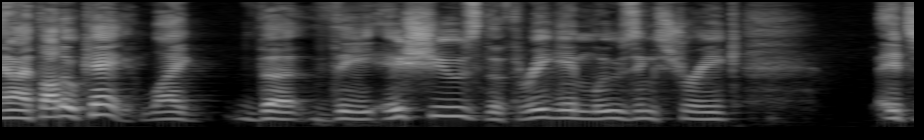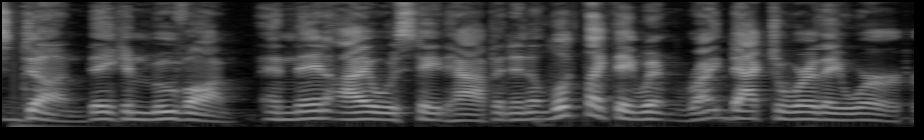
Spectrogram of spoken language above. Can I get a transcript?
And I thought, okay, like the the issues, the three game losing streak, it's done. They can move on. And then Iowa State happened, and it looked like they went right back to where they were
